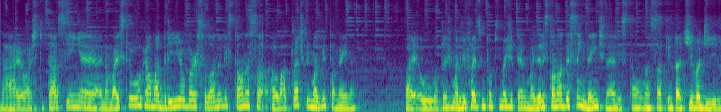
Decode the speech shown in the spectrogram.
Ah, eu acho que tá assim, é, ainda mais que o Real Madrid e o Barcelona eles estão nessa. O Atlético de Madrid também, né? O Atlético de Madrid faz um pouquinho mais de tempo, mas eles estão numa descendente, né? Eles estão nessa tentativa de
